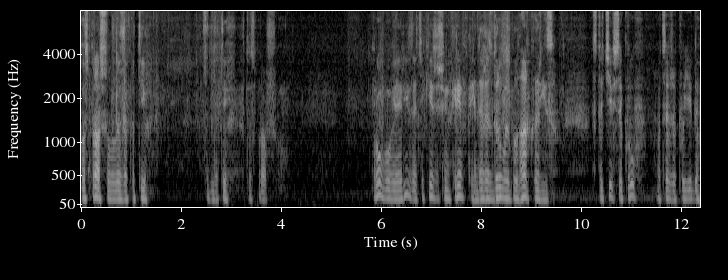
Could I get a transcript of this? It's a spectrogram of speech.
Бо спрашували за котів. Це для тих, хто спрашував. Пробував я різати, який же ж він крепкий, навіть здоровою болгаркою різав. Сточився круг, оце вже поїду.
